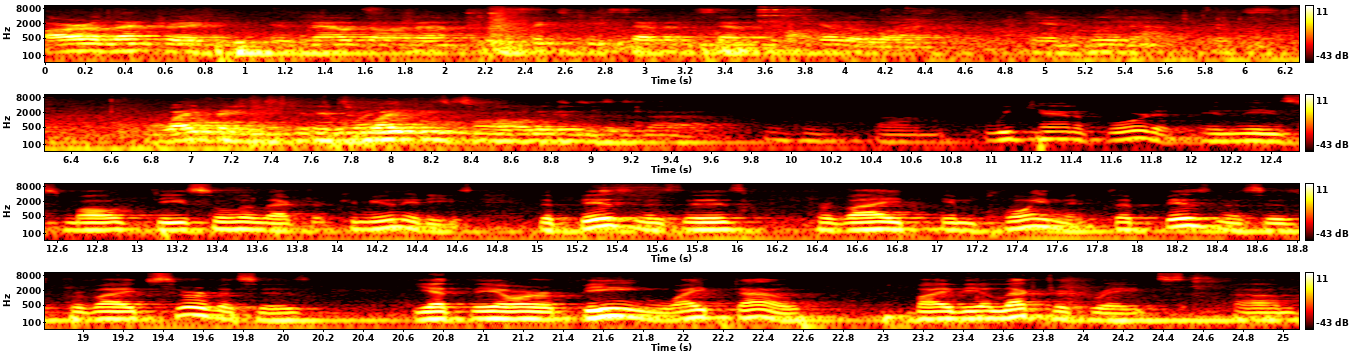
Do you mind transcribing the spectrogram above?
Our electric has now gone up to 67 cents a kilowatt in Puna. It's wiping, it's wiping small businesses We can't afford it in these small diesel electric communities. The businesses provide employment, the businesses provide services, yet they are being wiped out by the electric rates. Um,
